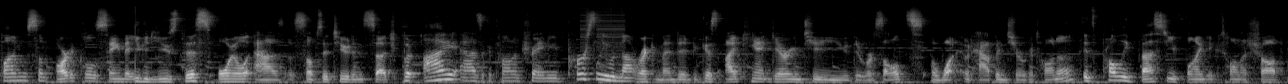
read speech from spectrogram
found some articles saying that you could use this oil as a substitute and such, but I, as a katana trainee, personally would not recommend it because I can't guarantee you the results of what would happen to your katana. It's probably best you find a katana shop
